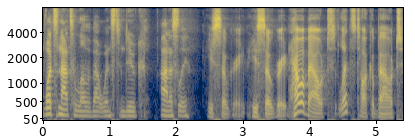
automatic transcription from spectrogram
what's not to love about Winston Duke? Honestly, He's so great. He's so great. How about let's talk about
